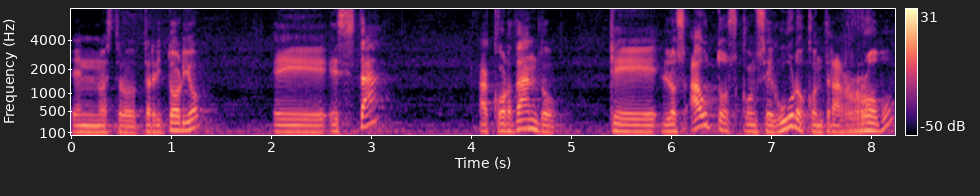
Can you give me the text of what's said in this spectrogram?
en nuestro territorio, eh, está acordando que los autos con seguro contra robo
